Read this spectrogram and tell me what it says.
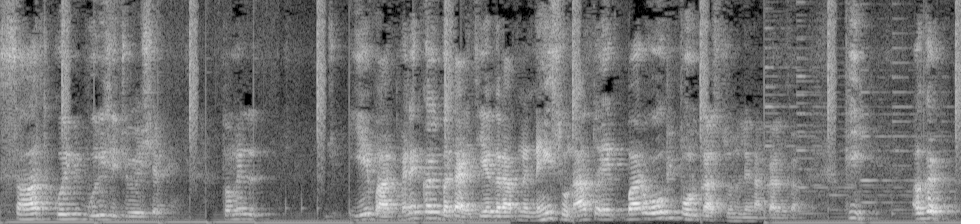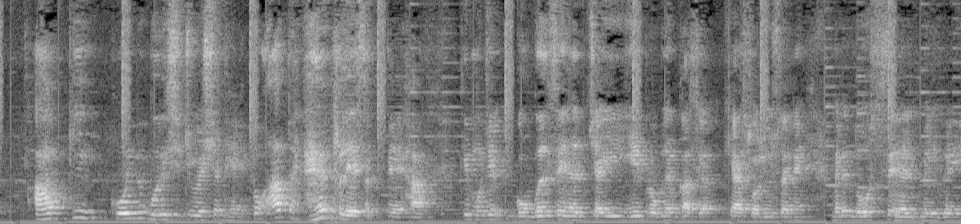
साथ कोई भी बुरी सिचुएशन है तो मैं ये बात मैंने कल बताई थी, अगर आपने नहीं सुना तो एक बार वो भी पॉडकास्ट सुन लेना कल का, कि अगर आपकी कोई भी बुरी सिचुएशन है तो आप हेल्प ले सकते हैं। हाँ कि मुझे गूगल से हेल्प चाहिए, ये प्रॉब्लम का क्या सॉल्यूशन है? मेरे दोस्त से हेल्प मिल गई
